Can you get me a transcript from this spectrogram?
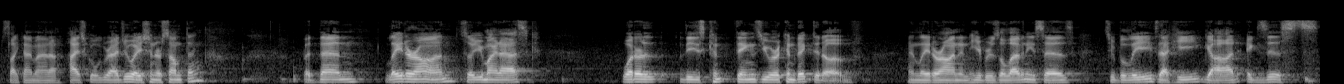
It's like I'm at a high school graduation or something. But then later on, so you might ask, what are these con- things you are convicted of? And later on in Hebrews 11, he says, to believe that He, God, exists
